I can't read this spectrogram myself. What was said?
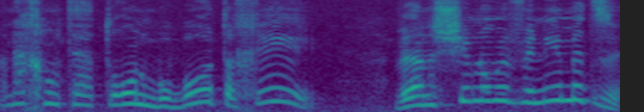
אנחנו תיאטרון בובות, אחי. ואנשים לא מבינים את זה.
